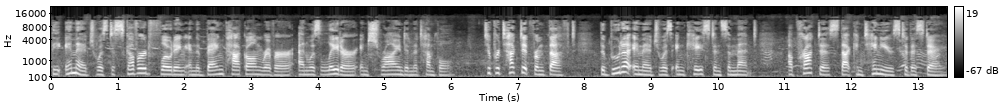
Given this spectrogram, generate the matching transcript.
the image was discovered floating in the Bang Pakong River and was later enshrined in the temple. To protect it from theft, the Buddha image was encased in cement, a practice that continues to this day.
